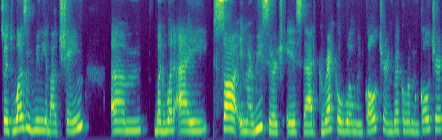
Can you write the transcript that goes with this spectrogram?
So it wasn't really about shame um, but what i saw in my research is that greco-roman culture and greco-roman culture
